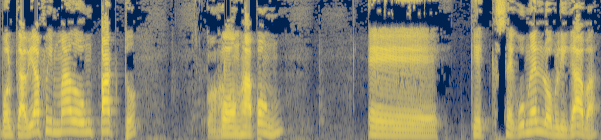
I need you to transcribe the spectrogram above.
porque había firmado un pacto con Japón, eh, que según él lo obligaba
